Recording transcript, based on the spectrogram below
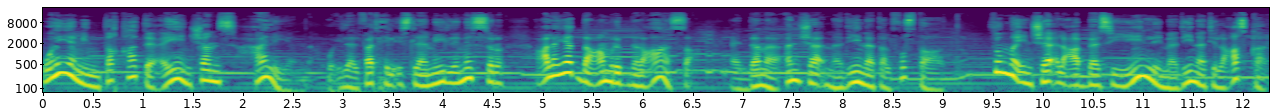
وهي منطقة عين شمس حاليا وإلى الفتح الإسلامي لمصر على يد عمرو بن العاص عندما أنشأ مدينة الفسطاط. ثم إنشاء العباسيين لمدينة العسكر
